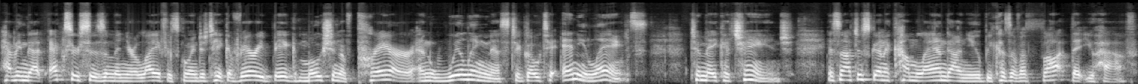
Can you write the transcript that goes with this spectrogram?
having that exorcism in your life is going to take a very big motion of prayer and willingness to go to any lengths to make a change. It's not just going to come land on you because of a thought that you have.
